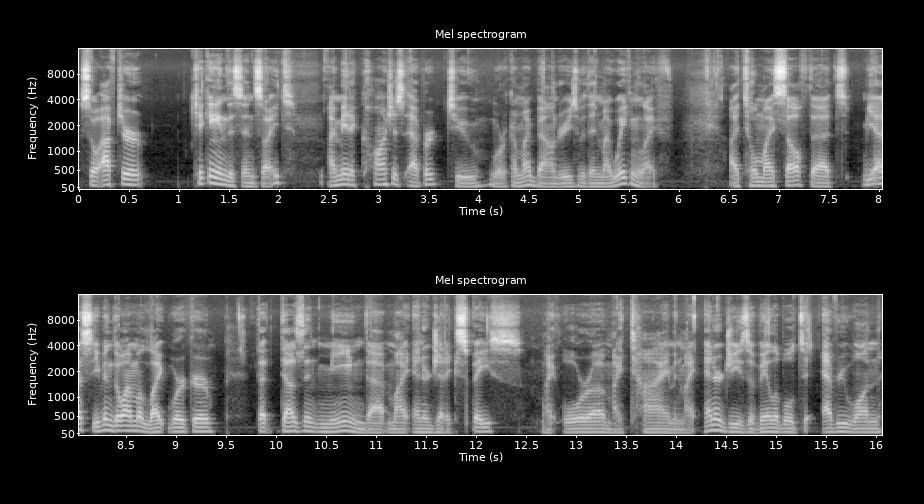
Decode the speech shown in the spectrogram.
So after taking in this insight, I made a conscious effort to work on my boundaries within my waking life. I told myself that, yes, even though I'm a light worker, that doesn't mean that my energetic space, my aura, my time, and my energy is available to everyone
